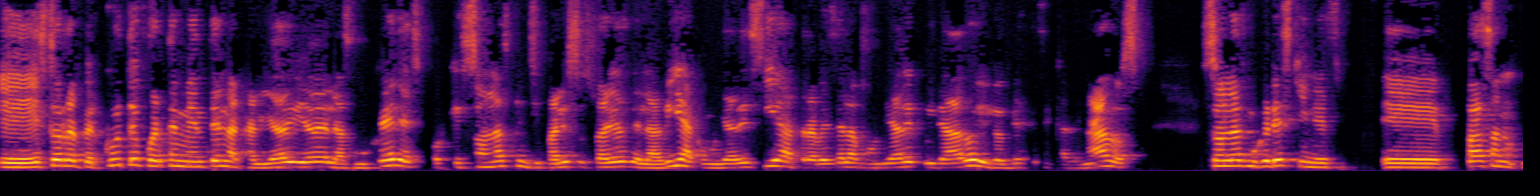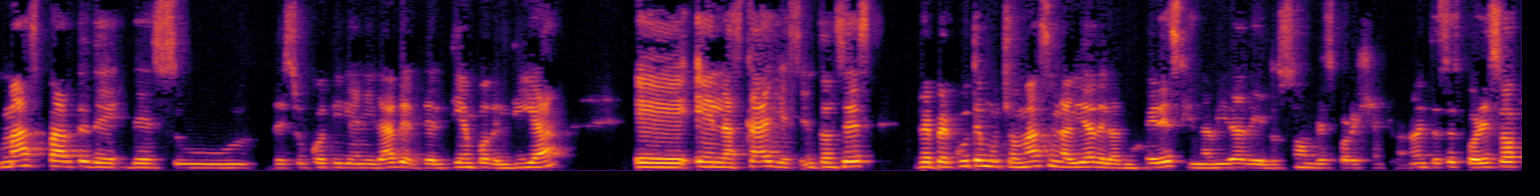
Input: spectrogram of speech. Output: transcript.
eh, esto repercute fuertemente en la calidad de vida de las mujeres, porque son las principales usuarias de la vía, como ya decía, a través de la movilidad de cuidado y los viajes encadenados. Son las mujeres quienes pasan más parte de, su, de su, cotidianidad, del tiempo del día, eh, en las calles. Entonces, repercute mucho más en la vida de las mujeres que en la vida de los hombres, por ejemplo, ¿no? Entonces, por eso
